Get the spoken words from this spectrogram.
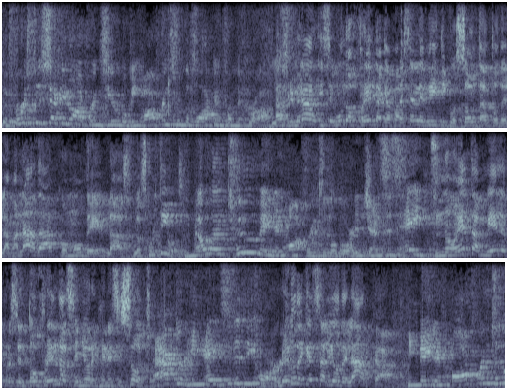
The first and second offerings here will be offerings from the flock and from the crops. La primera y segunda ofrenda que aparece en Levítico son tanto de la manada como de las, los cultivos. Noah too made an offering to the Lord in Genesis 8. Noé también le presentó ofrenda al Señor en Génesis 8. After he exited the ark, Luego de que él salió del arca, he made an offering to the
